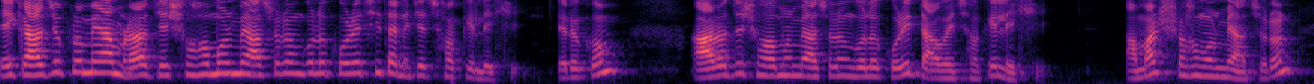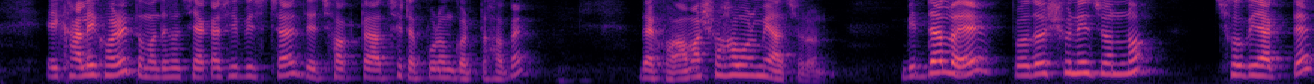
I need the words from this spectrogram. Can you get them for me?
এই কার্যক্রমে আমরা যে সহমর্মী আচরণগুলো করেছি, তা নিচে ছকে লিখি। এরকম আরও যে সহমর্মী আচরণগুলো করি, তাও এই ছকে লিখি। আমার সহমর্মী আচরণ এই খালি ঘরে তোমাদের হচ্ছে একাশি পৃষ্ঠায় যে ছকটা আছে এটা পূরণ করতে হবে। দেখো, আমার সহমর্মী আচরণ। বিদ্যালয়ে প্রদর্শনীর জন্য ছবি আঁকতে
